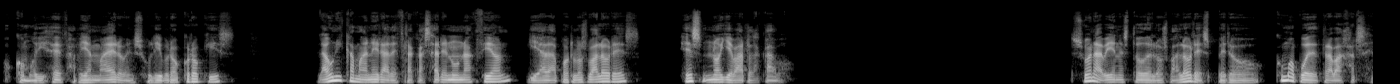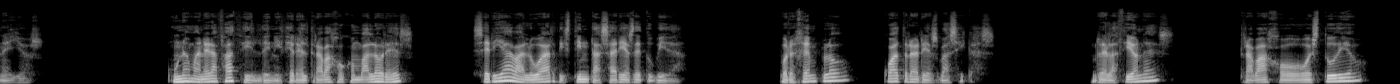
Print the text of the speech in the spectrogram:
O como dice Fabián Maero en su libro Croquis, la única manera de fracasar en una acción, guiada por los valores, es no llevarla a cabo. Suena bien esto de los valores, pero ¿cómo puede trabajarse en ellos? Una manera fácil de iniciar el trabajo con valores sería evaluar distintas áreas de tu vida. Por ejemplo, cuatro áreas básicas. Relaciones, trabajo o estudio,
